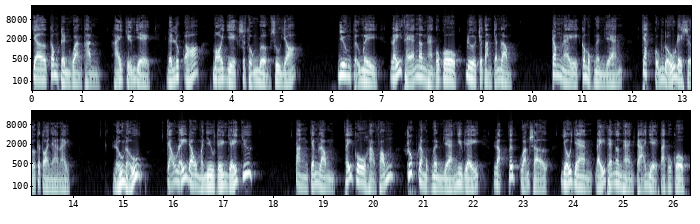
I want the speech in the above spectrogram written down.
chờ công trình hoàn thành, hãy chuyển về, đến lúc đó mọi việc sẽ thuận bườm xuôi gió. Dương Tử Mi lấy thẻ ngân hàng của cô đưa cho Tăng Chấn Long. Trong này có một nghìn dạng, chắc cũng đủ để sửa cái tòa nhà này. Nữ nữ, cháu lấy đâu mà nhiều tiền vậy chứ? Tăng Chấn Long thấy cô hào phóng rút ra một nghìn dạng như vậy, lập tức hoảng sợ, dỗ dàng đẩy thẻ ngân hàng trả về tay của cô.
